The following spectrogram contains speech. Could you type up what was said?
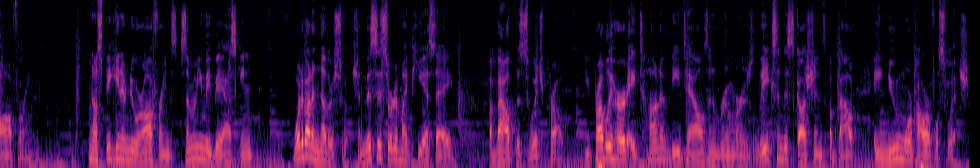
offering. Now, speaking of newer offerings, some of you may be asking, what about another Switch? And this is sort of my PSA about the Switch Pro. You've probably heard a ton of details and rumors, leaks, and discussions about a new, more powerful Switch.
